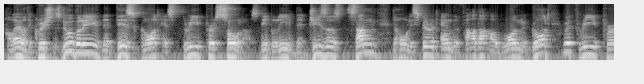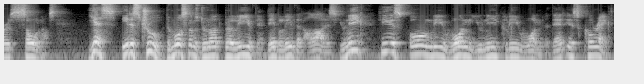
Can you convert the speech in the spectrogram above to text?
However, the Christians do believe that this God has three personas. They believe that Jesus, the Son, the Holy Spirit, and the Father are one God with three personas. Yes, it is true. The Muslims do not believe that. They believe that Allah is unique. He is only one, uniquely one. That is correct.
